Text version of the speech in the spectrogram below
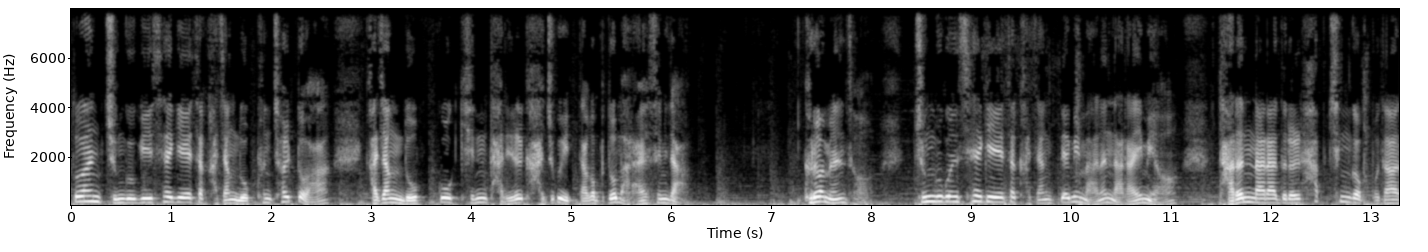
또한 중국이 세계에서 가장 높은 철도와 가장 높고 긴 다리를 가지고 있다고 또 말하였습니다. 그러면서 중국은 세계에서 가장 댐이 많은 나라이며 다른 나라들을 합친 것보다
